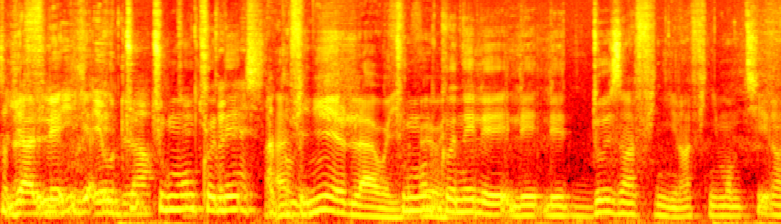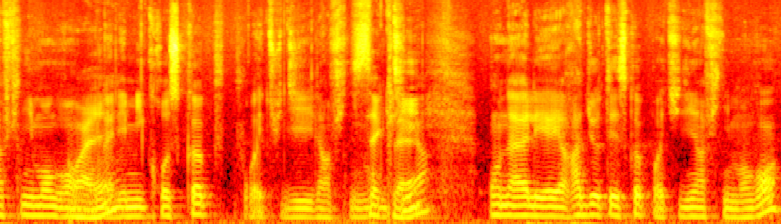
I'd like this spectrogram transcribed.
Il y a L'infini les- il y a- et tout, au-delà. tout le monde Tu- tu connaît. ça Infini et de là, oui. Tout le monde Oui, oui. connaît les, les- les deux infinis, l'infiniment petit et l'infiniment grand. Ouais. On a les microscopes pour étudier l'infiniment C'est petit. clair. On a les radiotélescopes pour étudier l'infiniment grand.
